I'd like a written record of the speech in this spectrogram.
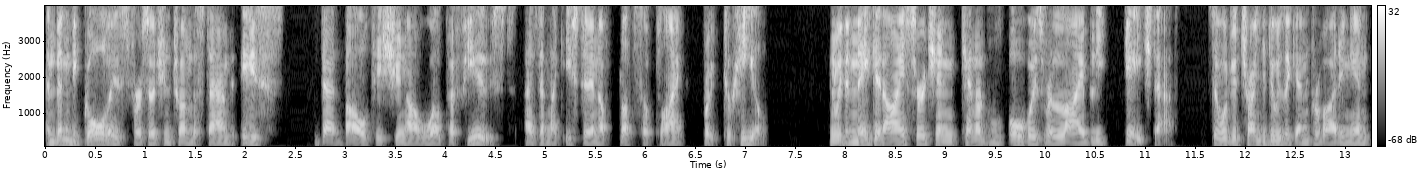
And then the goal is for surgeon to understand is that bowel tissue now well perfused, as in like is there enough blood supply for it to heal? And with a naked eye, surgeon cannot always reliably gauge that. So what we're trying to do is again providing an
